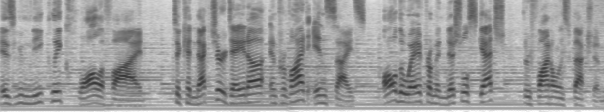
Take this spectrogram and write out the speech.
is uniquely qualified to connect your data and provide insights all the way from initial sketch through final inspection.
